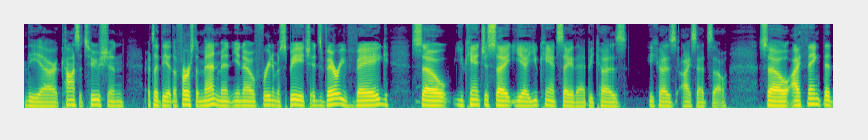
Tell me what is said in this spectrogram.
the uh, Constitution it's like the the First Amendment, you know, freedom of speech. It's very vague, so you can't just say, "Yeah, you can't say that because because I said so." So I think that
